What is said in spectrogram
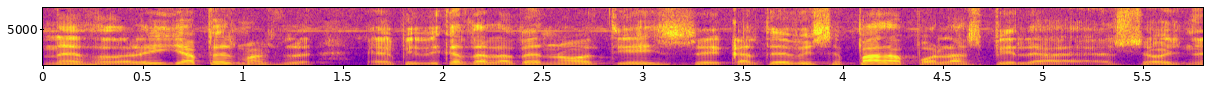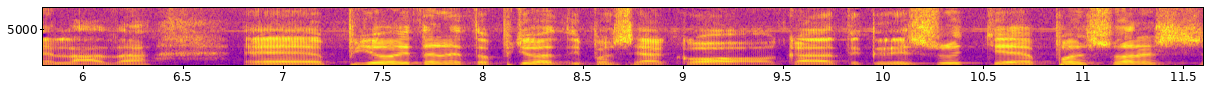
Ναι, Θοδωρή, για πες μας, επειδή καταλαβαίνω ότι έχεις κατέβει σε πάρα πολλά σπήλαια σε όλη την Ελλάδα, ε, ποιο ήταν το πιο εντυπωσιακό κατά την κρίση σου και πόσες ώρες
